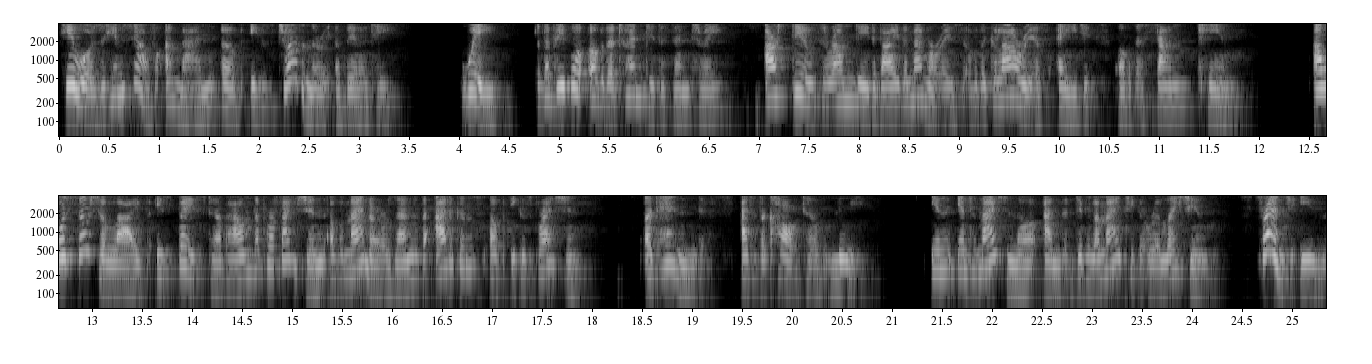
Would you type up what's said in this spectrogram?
He was himself a man of extraordinary ability. We the people of the twentieth century are still surrounded by the memories of the glorious age of the Sun King. Our social life is based upon the perfection of manners and the elegance of expression attained at the court of Louis. In international and diplomatic relations, French is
